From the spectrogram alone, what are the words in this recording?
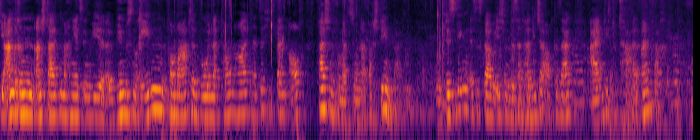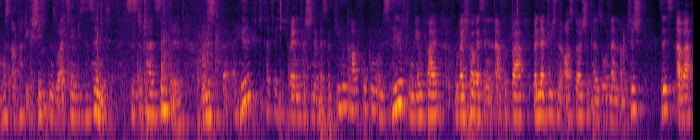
die anderen Anstalten machen jetzt irgendwie äh, Wir müssen reden Formate, wo in der Town Hall tatsächlich dann auch Falschinformationen einfach stehen bleiben. Und deswegen ist es, glaube ich, und das hat Hadija auch gesagt, eigentlich total einfach. Man muss einfach die Geschichten so erzählen, wie sie sind. Es ist total simpel. Und es äh, hilft tatsächlich, wenn verschiedene Perspektiven drauf gucken. Und es hilft in dem Fall, nur weil ich vorgestern in Erfurt war, wenn natürlich eine ostdeutsche Person dann am Tisch sitzt, aber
